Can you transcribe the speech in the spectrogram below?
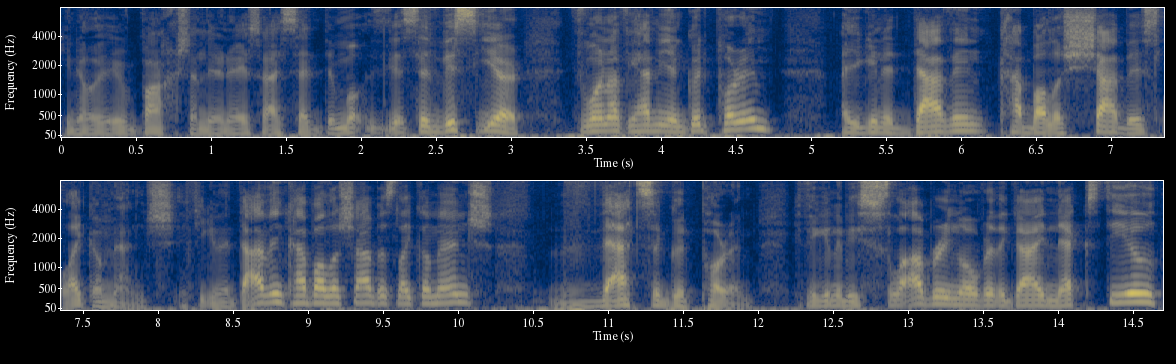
you know, Baruch Hashem, there. So I said, I said this year, if you want to if you're having a good Purim, are you going to daven Kabbalas Shabbos like a mensch? If you're going to daven Kabbalas Shabbos like a mensch, that's a good Purim. If you're going to be slobbering over the guy next to you,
